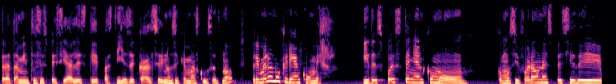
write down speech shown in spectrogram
tratamientos especiales, que pastillas de calcio y no sé qué más cosas, ¿no? Primero no querían comer y después tenían como, como si fuera una especie de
